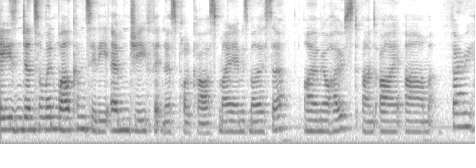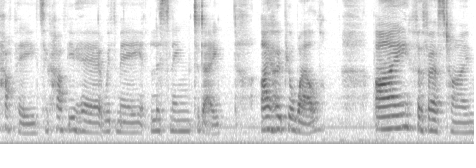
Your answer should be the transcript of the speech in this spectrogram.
Ladies and gentlemen, welcome to the MG Fitness Podcast. My name is Melissa. I am your host, and I am very happy to have you here with me listening today. I hope you're well. I, for the first time,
